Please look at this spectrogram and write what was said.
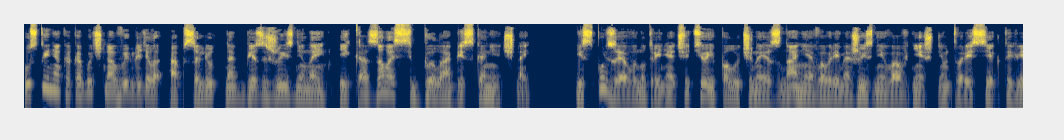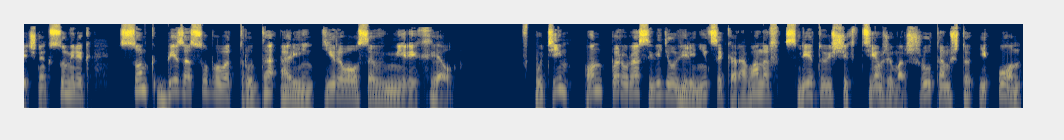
Пустыня, как обычно, выглядела абсолютно безжизненной и, казалось, была бесконечной. Используя внутреннее чутье и полученные знания во время жизни во внешнем дворе секты Вечных Сумерек, Сонг без особого труда ориентировался в мире Хелл. В пути он пару раз видел вереницы караванов, следующих тем же маршрутом, что и он,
